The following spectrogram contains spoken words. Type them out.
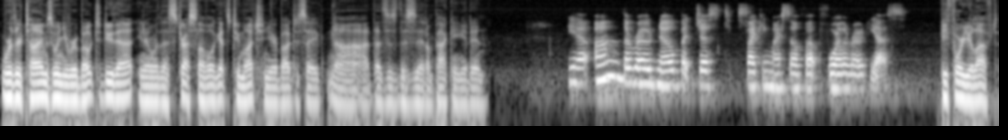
Were there times when you were about to do that, you know, where the stress level gets too much and you're about to say, nah, this is, this is it, I'm packing it in? Yeah, on the road, no, but just psyching myself up for the road, yes. Before you left?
